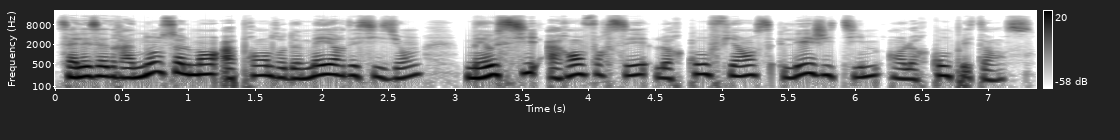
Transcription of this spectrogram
Ça les aidera non seulement à prendre de meilleures décisions, mais aussi à renforcer leur confiance légitime en leurs compétences.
